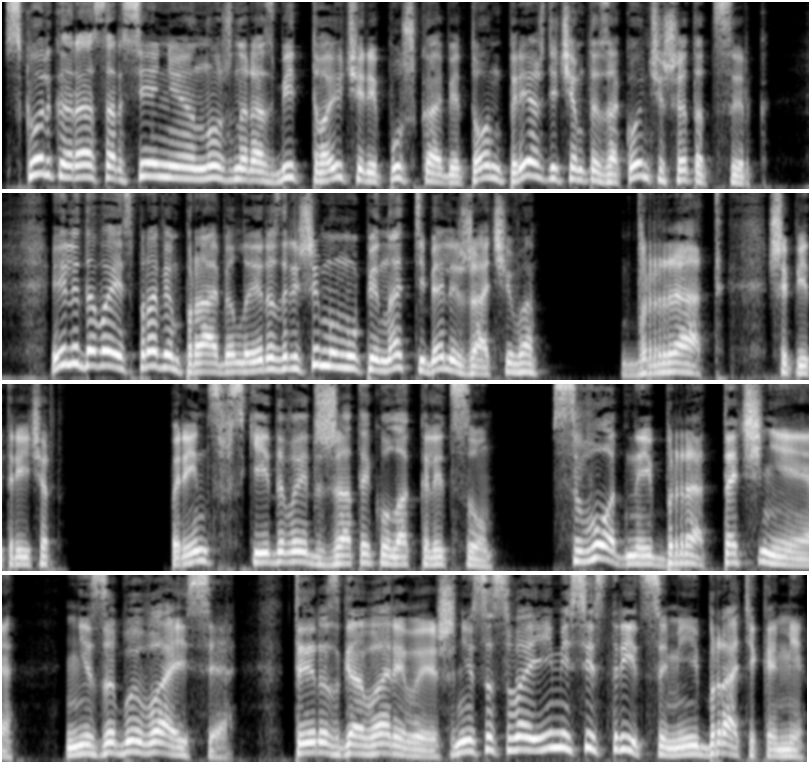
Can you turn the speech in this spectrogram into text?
Сколько раз Арсению нужно разбить твою черепушку о бетон, прежде чем ты закончишь этот цирк? Или давай исправим правила и разрешим ему пинать тебя лежачего?» «Брат!» — шипит Ричард. Принц вскидывает сжатый кулак к лицу. «Сводный брат, точнее! Не забывайся, ты разговариваешь не со своими сестрицами и братиками.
